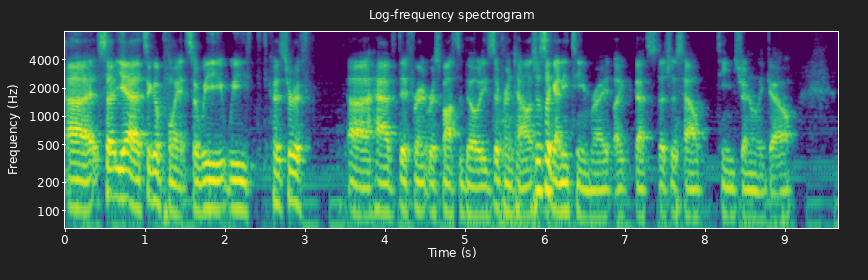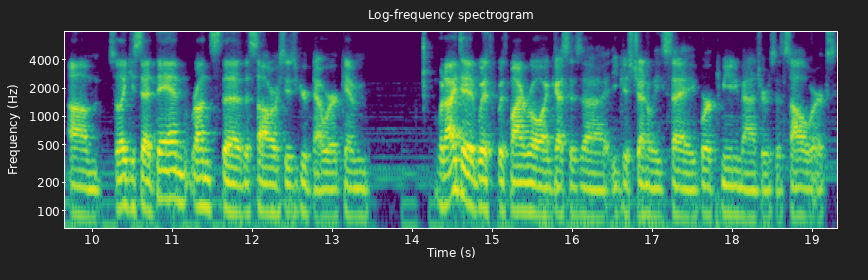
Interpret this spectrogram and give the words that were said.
Uh, so yeah, it's a good point. So we we sort of uh, have different responsibilities, different talents, just like any team, right? Like that's that's just how teams generally go. Um, so, like you said, Dan runs the the SolidWorks User Group Network, and what I did with with my role, I guess, is uh, you just generally say we're community managers at SolidWorks.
